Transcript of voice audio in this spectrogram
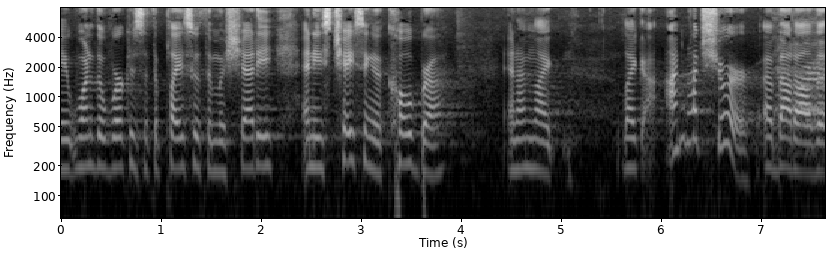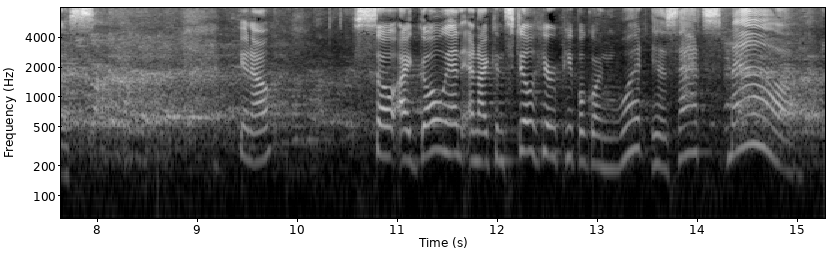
a, one of the workers at the place with a machete, and he's chasing a cobra. And I'm like, like I'm not sure about all this. you know? So I go in and I can still hear people going, What is that smell?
